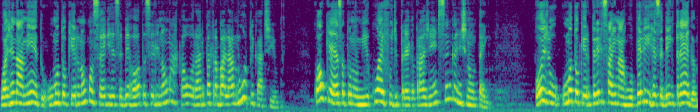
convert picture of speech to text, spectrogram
O agendamento, o motoqueiro não consegue receber rota se ele não marcar o horário para trabalhar no aplicativo. Qual que é essa autonomia que o iFood prega para a gente, sendo que a gente não tem? Hoje, o, o motoqueiro, para ele sair na rua, para ele receber entrega,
